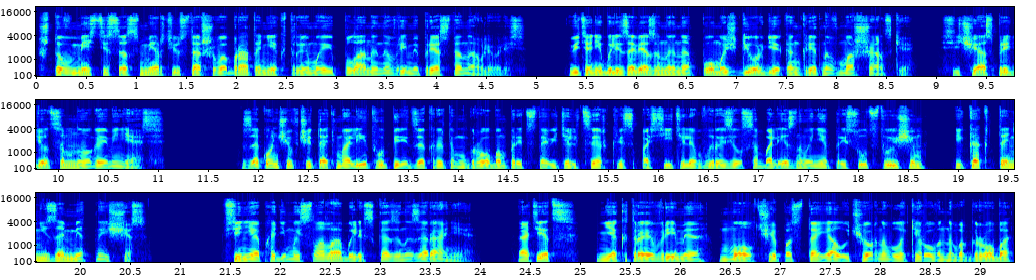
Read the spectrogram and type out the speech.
что вместе со смертью старшего брата некоторые мои планы на время приостанавливались. Ведь они были завязаны на помощь Георгия конкретно в Маршанске. Сейчас придется многое менять. Закончив читать молитву перед закрытым гробом, представитель церкви Спасителя выразил соболезнования присутствующим и как-то незаметно исчез. Все необходимые слова были сказаны заранее. Отец, Некоторое время молча постоял у черного лакированного гроба,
